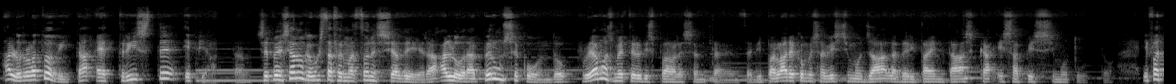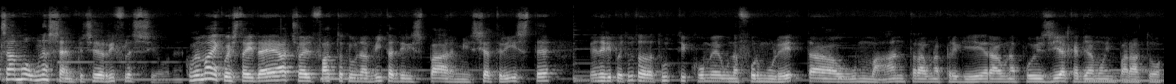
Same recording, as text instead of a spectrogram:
allora la tua vita è triste e piatta. Se pensiamo che questa affermazione sia vera, allora per un secondo proviamo a smettere di sparare sentenze, di parlare come se avessimo già la verità in tasca e sapessimo tutto e facciamo una semplice riflessione. Come mai questa idea, cioè il fatto che una vita di risparmi sia triste, viene ripetuta da tutti come una formuletta, un mantra, una preghiera, una poesia che abbiamo imparato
